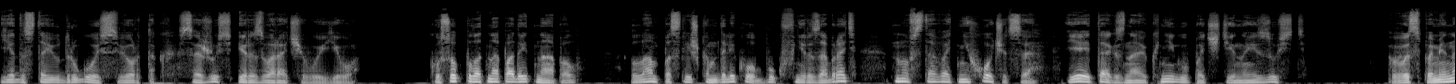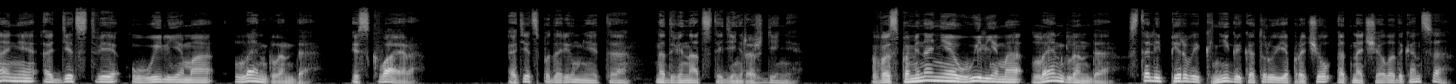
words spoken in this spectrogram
Я достаю другой сверток, сажусь и разворачиваю его. Кусок полотна падает на пол. Лампа слишком далеко, букв не разобрать, но вставать не хочется. Я и так знаю книгу почти наизусть. Воспоминания о детстве Уильяма Лэнгленда, Эсквайра. Отец подарил мне это на двенадцатый день рождения. Воспоминания Уильяма Лэнгленда стали первой книгой, которую я прочел от начала до конца.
